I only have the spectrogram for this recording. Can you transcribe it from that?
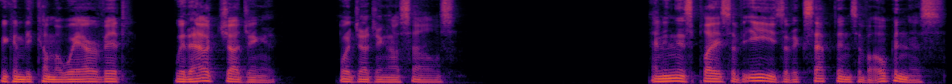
We can become aware of it without judging it or judging ourselves. And in this place of ease, of acceptance, of openness,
